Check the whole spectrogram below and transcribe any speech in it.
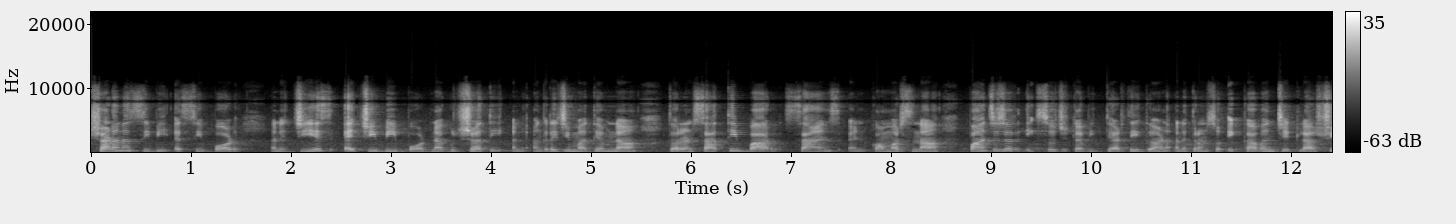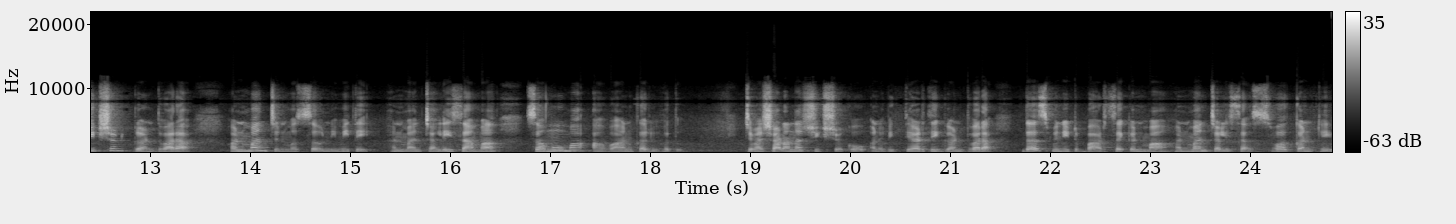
શાળાના સીબીએસઈ બોર્ડ અને જીએસએચઈબી બોર્ડના ગુજરાતી અને અંગ્રેજી માધ્યમના ધોરણ સાતથી બાર સાયન્સ એન્ડ કોમર્સના પાંચ હજાર એકસો જેટલા વિદ્યાર્થી ગણ અને ત્રણસો એકાવન જેટલા શિક્ષણ ગણ દ્વારા હનુમાન જન્મોત્સવ નિમિત્તે હનુમાન ચાલીસામાં સમૂહમાં આહવાન કર્યું હતું. જેમાં શાળાના શિક્ષકો અને વિદ્યાર્થીગણ દ્વારા દસ મિનિટ બાર સેકન્ડમાં હનુમાન ચાલીસા સ્વકંઠે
